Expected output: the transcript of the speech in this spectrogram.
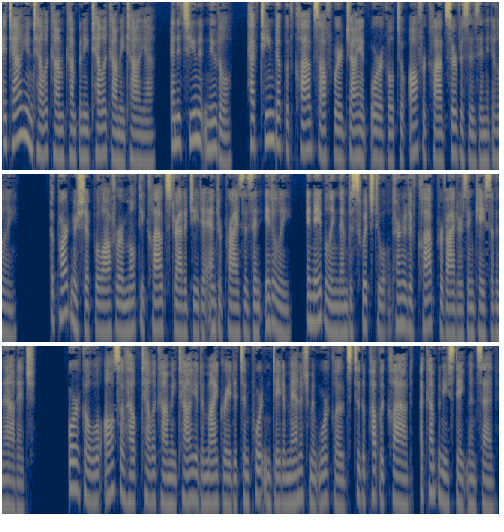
Italian telecom company Telecom Italia and its unit Noovle have teamed up with cloud software giant Oracle to offer cloud services in Italy. The partnership will offer a multi cloud strategy to enterprises in Italy, enabling them to switch to alternative cloud providers in case of an outage. Oracle will also help Telecom Italia to migrate its important data management workloads to the public cloud, a company statement said.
